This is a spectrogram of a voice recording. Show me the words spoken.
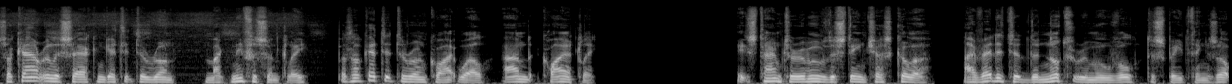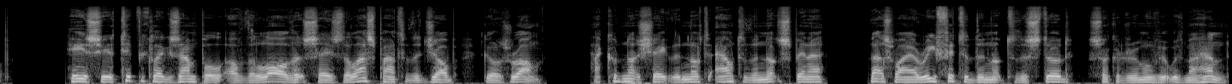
so I can't really say I can get it to run magnificently, but I'll get it to run quite well and quietly. It's time to remove the steam chest cover. I've edited the nut removal to speed things up. Here you see a typical example of the law that says the last part of the job goes wrong. I could not shake the nut out of the nut spinner, that's why I refitted the nut to the stud so I could remove it with my hand.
